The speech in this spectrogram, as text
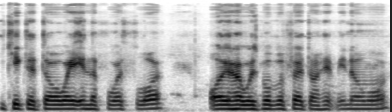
He kicked the doorway in the fourth floor. All you heard was Boba Fett, "Don't hit me no more."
